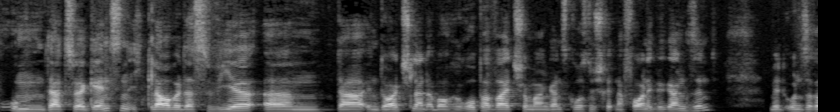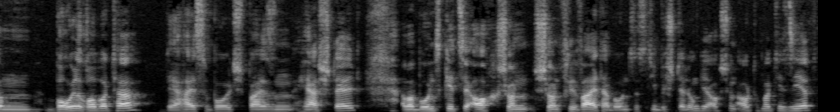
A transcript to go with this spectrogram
um da zu ergänzen, ich glaube, dass wir ähm, da in Deutschland, aber auch europaweit schon mal einen ganz großen Schritt nach vorne gegangen sind mit unserem Bowl-Roboter, der heiße Bowl-Speisen herstellt. Aber bei uns geht's ja auch schon, schon viel weiter. Bei uns ist die Bestellung ja auch schon automatisiert.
